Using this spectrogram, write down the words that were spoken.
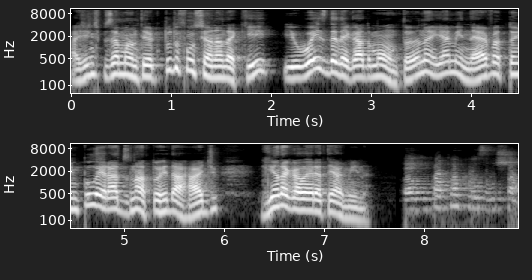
A gente precisa manter tudo funcionando aqui e o ex-delegado Montana e a Minerva estão empoleirados na torre da rádio, guiando a galera até a mina. Pegue qualquer coisa no chão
